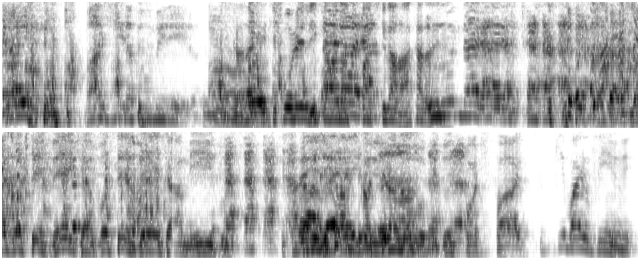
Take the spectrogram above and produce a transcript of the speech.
Aí, imagina como menino! Cara é tipo relíquia lá na Ticoatira lá, Nararas. Mas você veja, você veja, amigos. Esse cara é relíquia lá na do. YouTube, do Spotify, que vai vir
